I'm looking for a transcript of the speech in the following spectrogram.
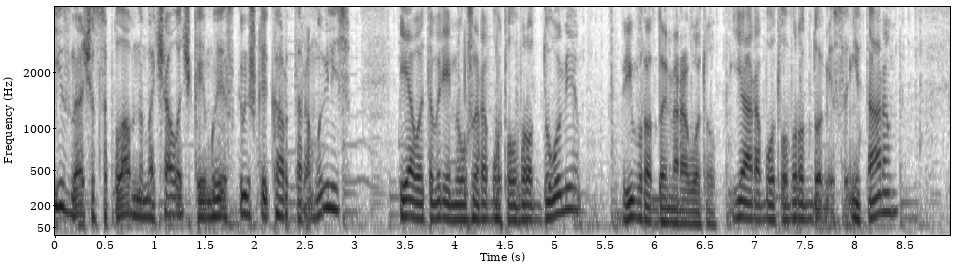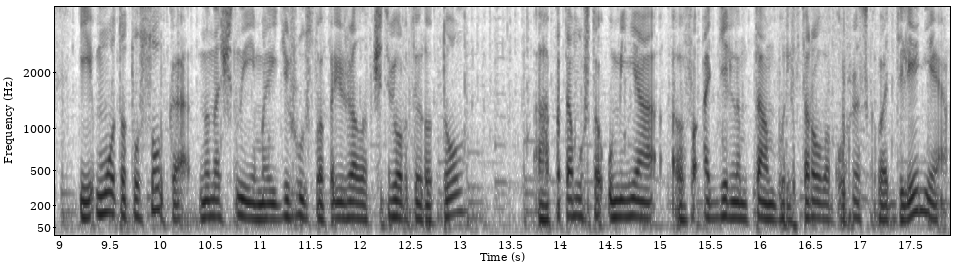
и, значит, плавно мочалочкой мы с крышкой картера мылись. Я в это время уже работал в роддоме. И в роддоме работал. Я работал в роддоме санитаром. И мототусовка на ночные мои дежурства приезжала в четвертый роддом, а, потому что у меня в отдельном тамбуре второго курьерского отделения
